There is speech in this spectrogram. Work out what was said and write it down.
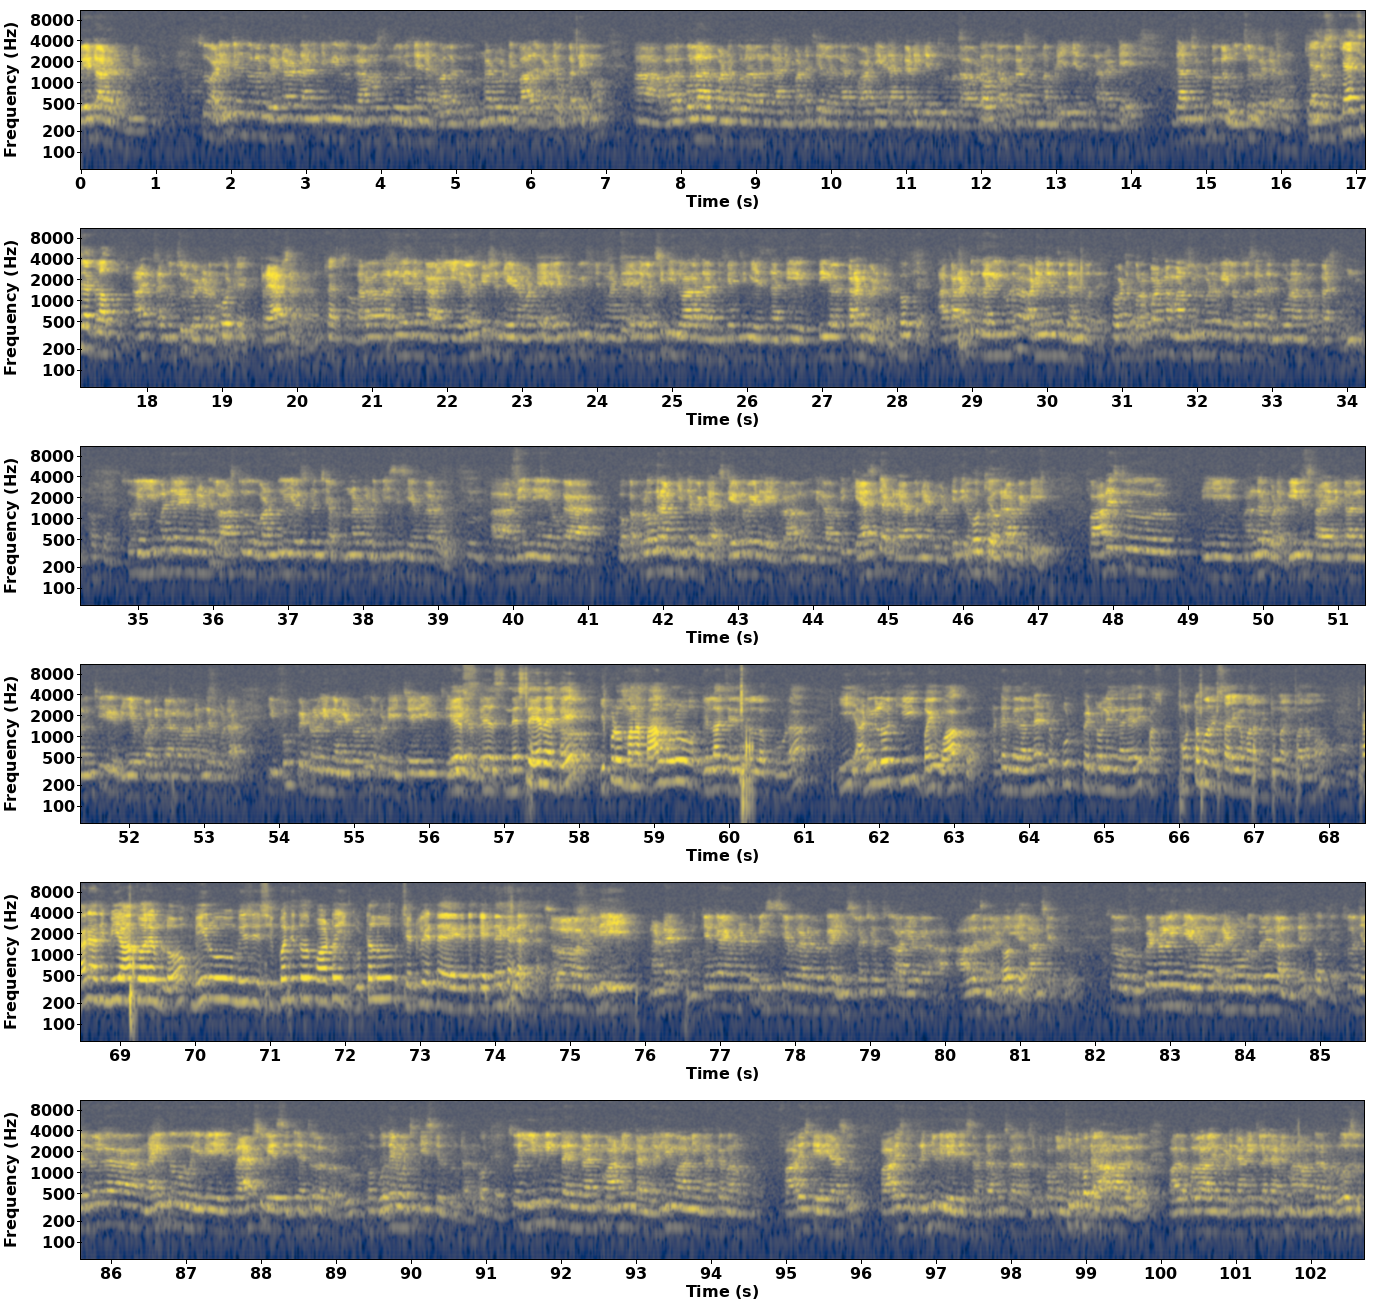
వేటాడడం అనేటువంటి సో అడవి జంతువులను వేటాడడానికి వీళ్ళు గ్రామస్తులు నిజంగా వాళ్ళకు ఉన్నటువంటి బాధలు అంటే ఒకటేమో వాళ్ళ పొలాలు పంట పొలాలను కానీ పంట చేలను కానీ వాటి చేయడానికి అడవి జంతువులు రావడానికి అవకాశం ఉన్నప్పుడు ఏం చేస్తున్నారంటే దాని చుట్టుపక్కల ఉచ్చులు పెట్టడము. క్యాచ్ ద డ్రాప్ ఉచ్చులు పెట్టడం Okay. ట్రాప్స్ ట్రాప్స్ తర్వాత అదే విధంగా ఈ ఎలక్ట్రిషియన్ చేయడం అంటే ఎలక్ట్రిఫికేషన్ అంటే ఎలక్ట్రిసిటీ ద్వారా దానికి ఫెన్సింగ్ చేసి దానికి తీగల కరెంట్ పెడతారు. ఓకే ఆ కరెంటుకు తగిలి కూడా అడవి జంతువులు చనిపోతాయి. వాటి పొరపాటున మనుషులు కూడా వీళ్ళు ఒక్కోసారి చనిపోవడానికి అవకాశం ఉంది. ఓకే సో ఈ మధ్యలో ఏంటంటే లాస్ట్ వన్ టూ ఇయర్స్ నుంచి అప్పుడున్నటువంటి పిసిసిఎఫ్ గారు ఆ, దీన్ని ఒక ఒక ప్రోగ్రామ్ కింద పెట్టారు. స్టేట్ వైడ్గా ఈ ప్రాబ్లం ఉంది కాబట్టి క్యాచ్ ద ట్రాప్ అనేటువంటిది ఒక ప్రోగ్రామ్ పెట్టి ఫారెస్ట్ ఈ అందరు కూడా బీట్ స్థాయి అధికారుల నుంచి డిఎఫ్ అధికారుల వరకు అందరు కూడా ఈ ఫుడ్ పెట్రోలింగ్ అనేటువంటిది ఒకటి నెక్స్ట్ ఏంటంటే ఇప్పుడు మన పాలమూరు జిల్లా చరిత్రలో కూడా ఈ అడవిలోకి బై వాక్ అంటే మీరు అన్నట్టు ఫుడ్ పెట్రోలింగ్ అనేది ఫస్ట్ మొట్టమొదటిసారిగా మనం వింటున్నాం ఈ పదము. కానీ అది మీ ఆధ్వర్యంలో మీరు మీ సిబ్బందితో పాటు ఈ గుట్టలు చెట్లు ఎట్టే సో ఇది అంటే ముఖ్యంగా ఏమిటంటే పిసిసిఎఫ్ గారి యొక్క ఇన్స్ట్రక్షన్స్ వారి యొక్క ఆలోచన Okay. Concept. So foot patrolling చేయడం వల్ల రెండు మూడు ఉపయోగాలు ఉంటాయి. ఓకే. సో జనరల్గా నైట్ ఇవి ట్రాప్స్ వేసి జంతువుల కొరకు. ఉదయం వచ్చి తీసుకెళ్తుంటారు. ఓకే. సో ఈవినింగ్ టైం కానీ మార్నింగ్ టైం ఎర్లీ మార్నింగ్ కనుక మనం forest areas forest fringe villages అంటాము చుట్టుపక్కల చుట్టుపక్కల. గ్రామాలలో వాళ్ళ పొలాలు ఎంబడి కానీ ఇట్లా కానీ మనం అందరం రోజు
